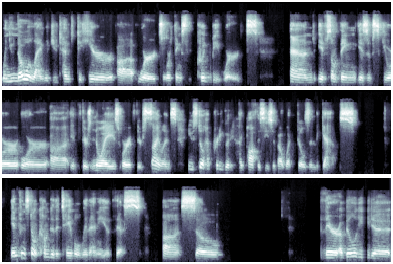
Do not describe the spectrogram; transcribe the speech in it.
When you know a language, you tend to hear uh, words or things that could be words and if something is obscure or uh, if there's noise or if there's silence, you still have pretty good hypotheses about what fills in the gaps. Infants don't come to the table with any of this. Uh, so their ability to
